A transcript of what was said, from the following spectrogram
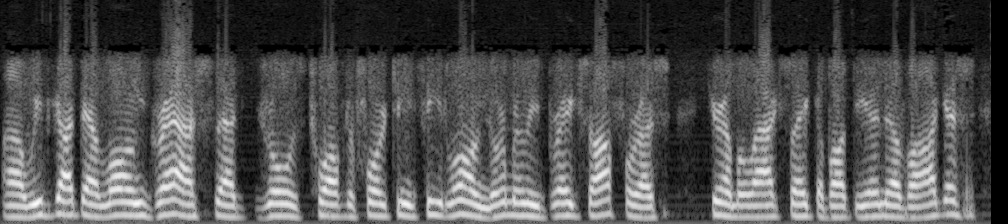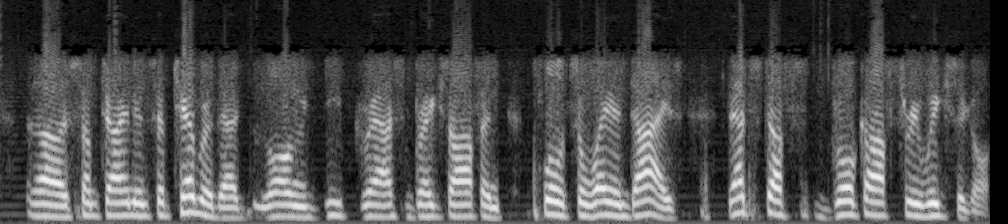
Uh, we've got that long grass that grows 12 to 14 feet long. Normally breaks off for us here on Mille Lacs Lake about the end of August. Uh, sometime in September, that long, deep grass breaks off and floats away and dies. That stuff broke off three weeks ago.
